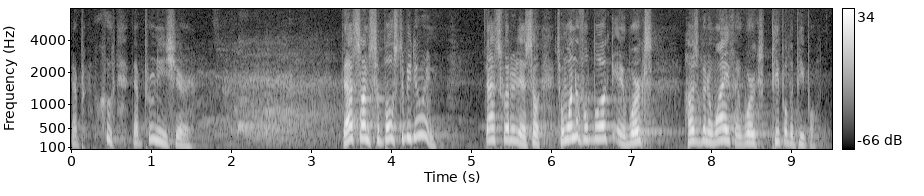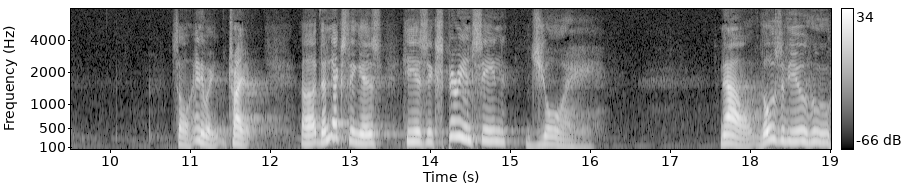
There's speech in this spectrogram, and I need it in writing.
that, that pruning shear? That's what I'm supposed to be doing. That's what it is. So it's a wonderful book. It works husband and wife, it works people to people. So, anyway, try it. Uh, the next thing is he is experiencing joy. Now, those of you who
